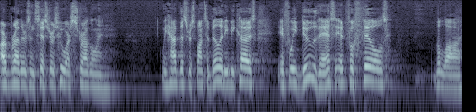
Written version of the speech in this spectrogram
our brothers and sisters who are struggling. We have this responsibility because if we do this, it fulfills the law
